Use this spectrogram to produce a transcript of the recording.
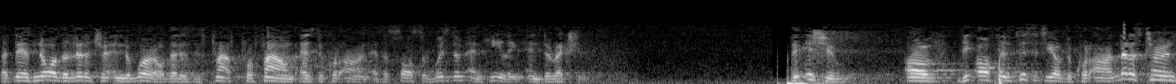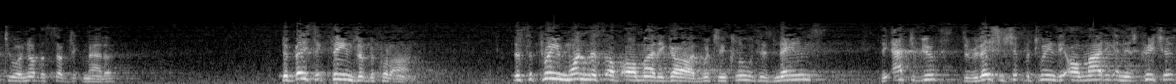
that there's no other literature in the world that is as profound as the Quran as a source of wisdom and healing and direction. The issue of the authenticity of the Quran, let us turn to another subject matter. The basic themes of the Quran. The supreme oneness of Almighty God, which includes His names, the attributes, the relationship between the Almighty and His creatures,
